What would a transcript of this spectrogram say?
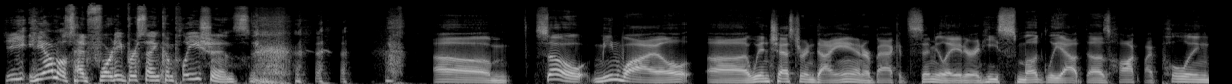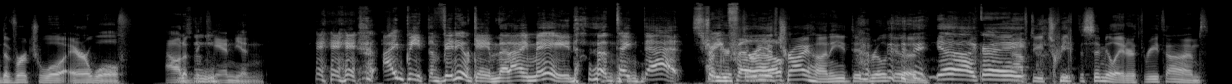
He he almost had 40% completions. Um. So meanwhile, uh, Winchester and Diane are back at the simulator, and he smugly outdoes Hawk by pulling the virtual Airwolf out of the Mhm. canyon. I beat the video game that I made. Take that, On your Stringfellow. thirtieth try, honey, you did real good. yeah, great. After you tweaked the simulator three times.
